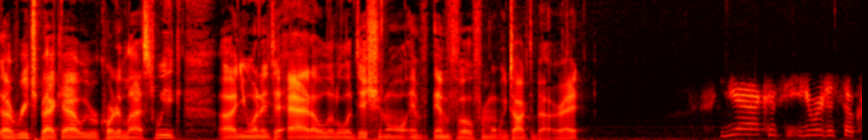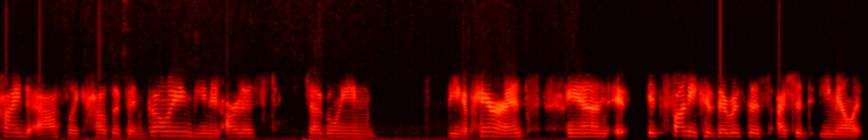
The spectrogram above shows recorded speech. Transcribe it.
uh, reach back out. We recorded last week, uh, and you wanted to add a little additional inf- info from what we talked about, right? Yeah, because you were just so kind to ask, like, how's it been going, being an artist, juggling, being a parent. And it, it's funny because there was this, I should email it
